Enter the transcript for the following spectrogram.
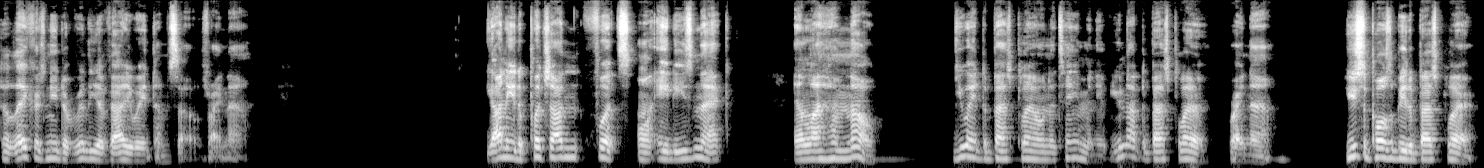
the Lakers need to really evaluate themselves right now. Y'all need to put your foots on AD's neck and let him know you ain't the best player on the team anymore. You're not the best player right now. You're supposed to be the best player.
